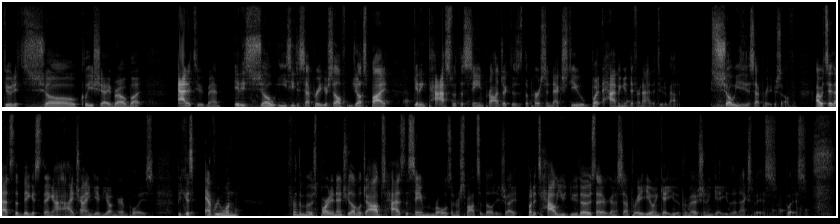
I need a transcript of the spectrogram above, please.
dude, it's so cliche, bro, but attitude, man. It is so easy to separate yourself just by getting tasked with the same project as the person next to you, but having a different attitude about it. It's so easy to separate yourself. I would say that's the biggest thing I, I try and give younger employees because everyone, for the most part, in entry level jobs has the same roles and responsibilities, right? But it's how you do those that are going to separate you and get you the promotion and get you the next place. place.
